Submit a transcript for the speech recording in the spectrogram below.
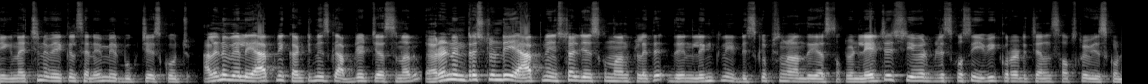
మీకు నచ్చిన వెహికల్స్ అనేవి మీరు బుక్ చేసుకోవచ్చు. అలానే వీళ్ళు యాప్ని కంటిన్యూస్గా అప్డేట్ చేస్తున్నారు. ఎవరైనా ఇంట్రెస్ట్ ఉండి యాప్ని ఇన్స్టాల్ చేసుకుందాం అనుకైతే దీని లింక్ని డిస్క్రిప్షన్లో అందజేస్తాం. లేటెస్ట్ ఈవెంట్ కోసం ఈవీ కురాడి ఛానల్ సబ్స్క్రైబ్ చేసుకోండి.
